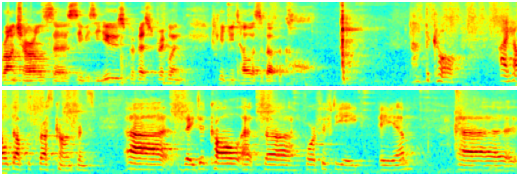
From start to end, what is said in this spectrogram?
Ron Charles, uh, CBC News. Professor Strickland, could you tell us about the call? About the call. I held up the press conference. Uh, they did call at uh, 4.58 a.m. Uh,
